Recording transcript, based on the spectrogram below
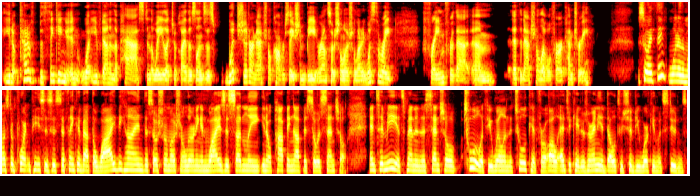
you know, kind of thinking in what you've done in the past and the way you like to apply those lenses, what should our national conversation be around social emotional learning? What's the right frame for that um, at the national level for our country? So I think one of the most important pieces is to think about the why behind the social emotional learning and why is it suddenly, you know, popping up as so essential. And to me, it's been an essential tool, if you will, in the toolkit for all educators or any adult who should be working with students.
